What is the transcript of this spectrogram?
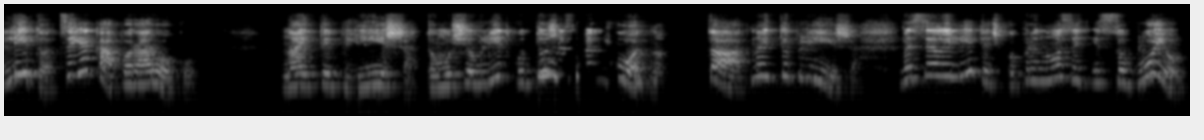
Літо це яка пора року? Найтепліша, тому що влітку дуже спекотно. Так, найтепліша. Веселе літочко приносить із собою.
